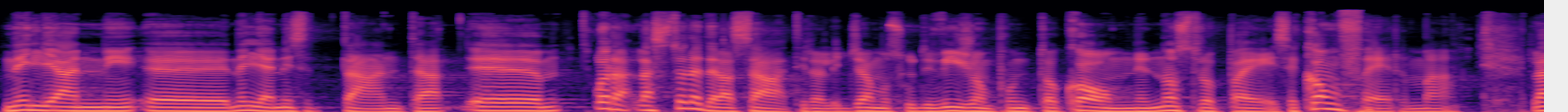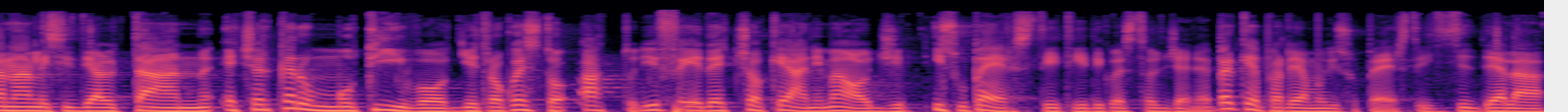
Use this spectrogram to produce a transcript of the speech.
negli anni, eh, negli anni 70. Eh, ora, la storia della satira, leggiamo su division.com nel nostro paese, conferma l'analisi di Altan e cercare un motivo dietro questo atto di fede è ciò che anima oggi i superstiti di questo genere. Perché parliamo di superstiti, della,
